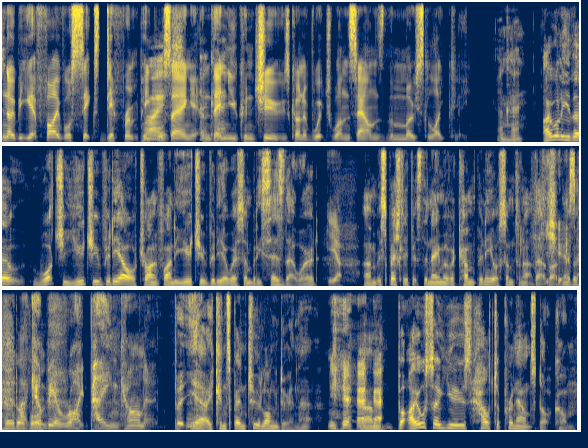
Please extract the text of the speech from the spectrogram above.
no, but you get five or six different people Right, saying it, and then you can choose kind of which one sounds the most likely. Okay. I will either watch a YouTube video or try and find a YouTube video where somebody says that word, Yeah, um, especially if it's the name of a company or something like that that I've never heard of. That can or- be a right pain, can't it? But yeah, I can spend too long doing that. Yeah. Um, but I also use howtopronounce.com.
